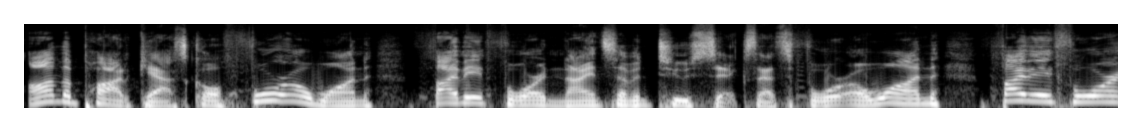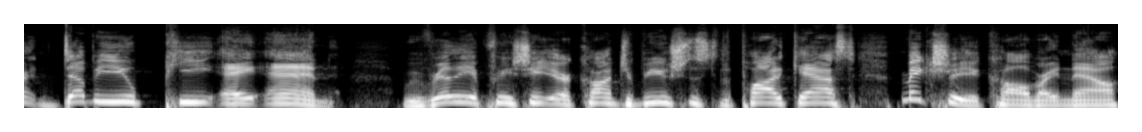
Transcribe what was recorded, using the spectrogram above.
on the podcast. Call 401 584 9726. That's 401 584 WPAN. We really appreciate your contributions to the podcast. Make sure you call right now.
